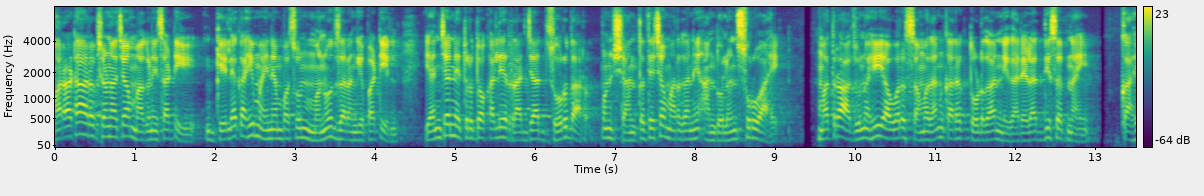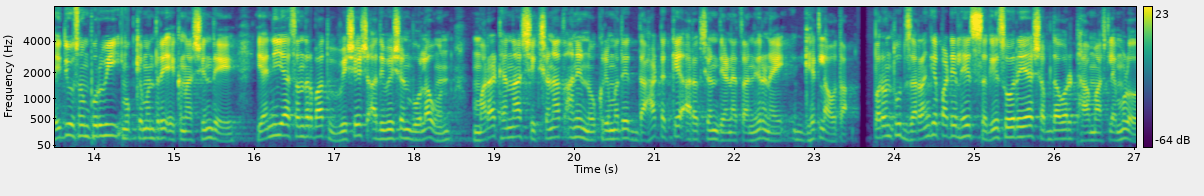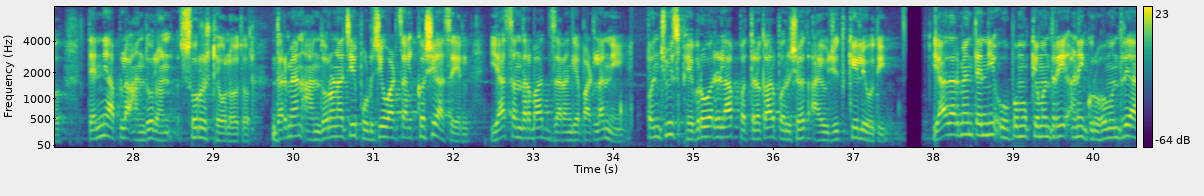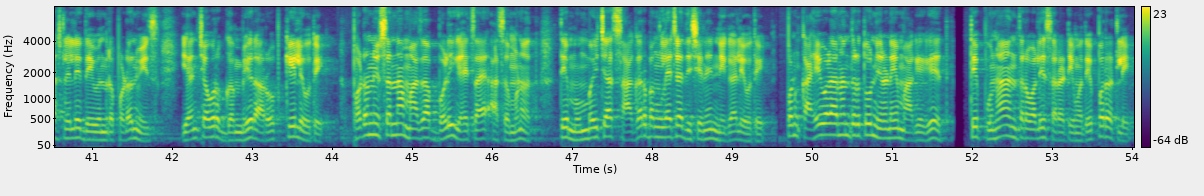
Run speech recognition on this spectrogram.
मराठा आरक्षणाच्या मागणीसाठी गेल्या काही महिन्यांपासून मनोज जरांगे पाटील यांच्या नेतृत्वाखाली राज्यात जोरदार पण शांततेच्या मार्गाने आंदोलन सुरू आहे. मात्र अजूनही यावर समाधानकारक तोडगा निघालेला दिसत नाही. काही दिवसांपूर्वी मुख्यमंत्री एकनाथ शिंदे यांनी या संदर्भात विशेष अधिवेशन बोलावून मराठ्यांना शिक्षणात आणि नोकरीमध्ये दहा टक्के आरक्षण देण्याचा निर्णय घेतला होता. परंतु जरांगे पाटील हे सगळे सोयरे या शब्दावर ठाम असल्यामुळं त्यांनी आपलं आंदोलन सुरूच ठेवलं होतं. दरम्यान आंदोलनाची पुढची वाटचाल कशी असेल या संदर्भात जरांगे पाटलांनी पंचवीस फेब्रुवारीला पत्रकार परिषद आयोजित केली होती. या दरम्यान त्यांनी उपमुख्यमंत्री आणि गृहमंत्री असलेले देवेंद्र फडणवीस यांच्यावर गंभीर आरोप केले होते. फडणवीसांना माझा बळी घ्यायचा आहे असं म्हणत ते मुंबईच्या सागर बंगल्याच्या दिशेने निघाले होते. पण काही वेळानंतर तो निर्णय मागे घेत ते पुन्हा अंतरवाली सराटीमध्ये परतले.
